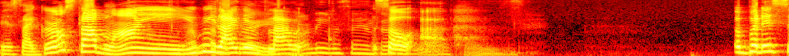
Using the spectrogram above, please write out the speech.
it's like, girl, stop lying. You be liking flowers. Don't even say So I, but it's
